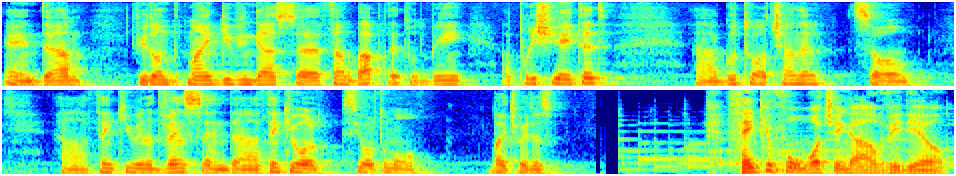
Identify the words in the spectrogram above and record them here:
And um, if you don't mind giving us a thumb up, that would be appreciated. Uh, go to our channel. So uh, thank you in advance and uh, thank you all. See you all tomorrow. Bye traders. Thank you for watching our video.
